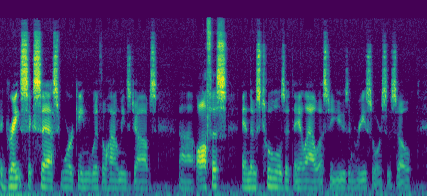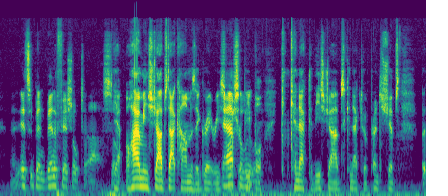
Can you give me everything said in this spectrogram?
a great success working with Ohio Means Jobs uh, office and those tools that they allow us to use and resources. So uh, it's been beneficial to us. So yeah, OhioMeansJobs.com is a great resource Absolutely. for people c- connect to these jobs, connect to apprenticeships, uh,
